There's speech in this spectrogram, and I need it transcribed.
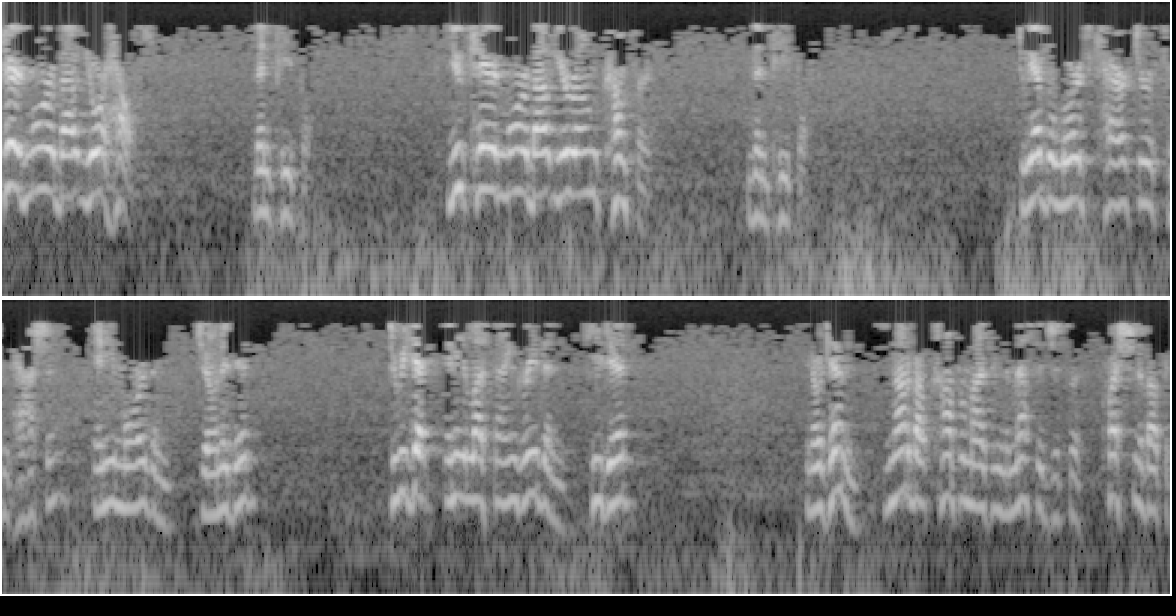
cared more about your health than people. You cared more about your own comfort than people. Do we have the Lord's character of compassion any more than Jonah did? Do we get any less angry than he did? You know, again, It's not about compromising the message, it's a question about the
